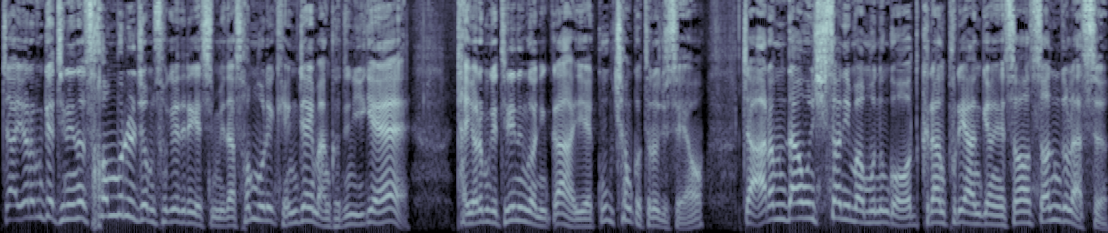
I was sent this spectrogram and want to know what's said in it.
자, 여러분께 드리는 선물을 좀 소개해드리겠습니다. 선물이 굉장히 많거든요. 이게 다 여러분께 드리는 거니까 예, 꾹 참고 들어주세요. 자, 아름다운 시선이 머무는 곳 그랑프리 안경에서 선글라스,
